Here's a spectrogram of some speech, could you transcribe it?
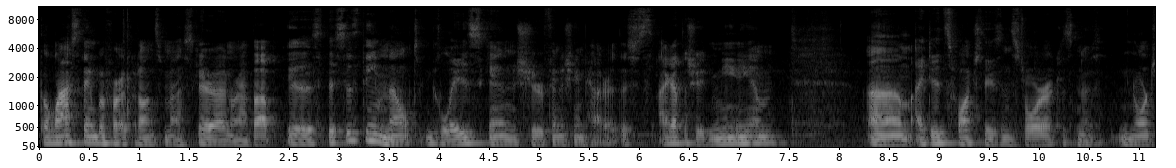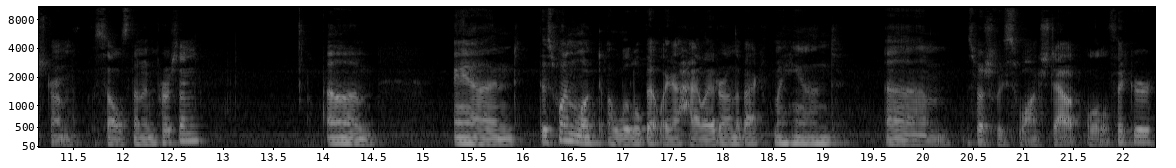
the last thing before I put on some mascara and wrap up is this is the Melt Glaze Skin Sheer Finishing Powder. This I got the shade medium. Um, I did swatch these in store because Nordstrom sells them in person. Um, and this one looked a little bit like a highlighter on the back of my hand, um, especially swatched out a little thicker.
